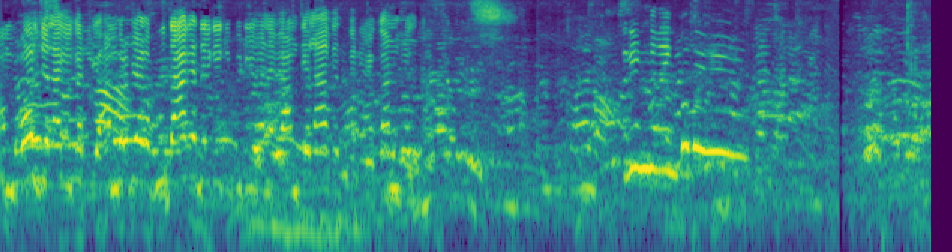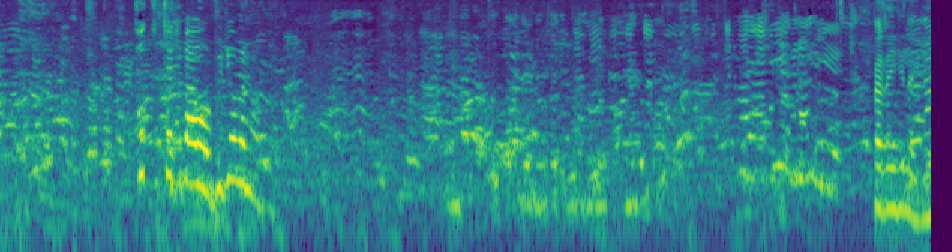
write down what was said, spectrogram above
हम बॉल जला के कर लियो हम बड़े भूत आगे देख के वीडियो बनावे हम जला के कर लियो कौन रोल रिंग रिंग फुक चटकाओ वीडियो बनाओ पता ही लगी।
